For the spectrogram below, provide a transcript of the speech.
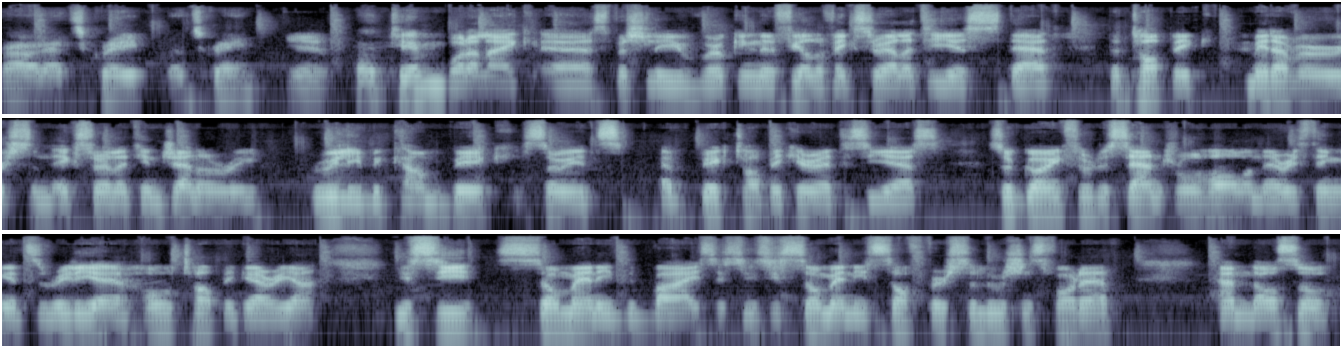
Wow, that's great. That's great. Yeah. Uh, Tim? What I like, uh, especially working in the field of X-Reality, is that the topic metaverse and X-Reality in general really become big. So it's a big topic here at the CES. So going through the central hall and everything, it's really a whole topic area. You see so many devices, you see so many software solutions for that and also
